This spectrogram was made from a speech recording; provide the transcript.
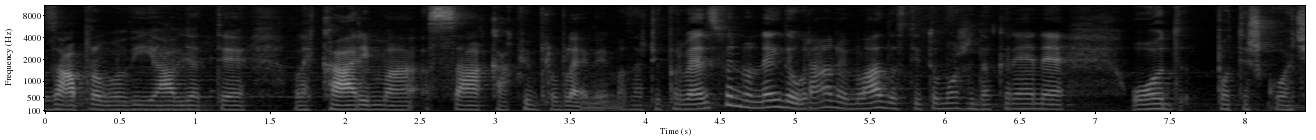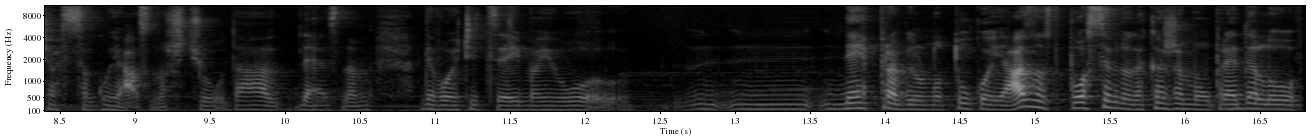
zapravo vi javljate lekarima sa kakvim problemima. Znači, prvenstveno negde u ranoj mladosti to može da krene od poteškoća sa gojaznošću, da, ne znam, devojčice imaju nepravilno tu gojaznost, posebno da kažemo u predelu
